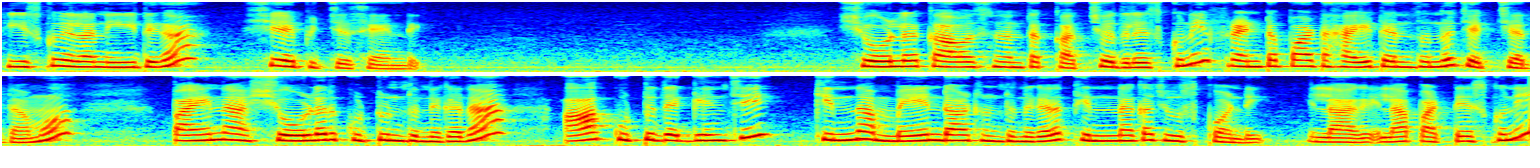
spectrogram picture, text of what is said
తీసుకుని ఇలా నీట్గా షేప్ ఇచ్చేసేయండి. షోల్డర్ కావాల్సినంత ఖర్చు వదిలేసుకుని ఫ్రంట్ పార్ట్ హైట్ ఎంత ఉందో చెక్ చేద్దాము. పైన షోల్డర్ కుట్టు ఉంటుంది కదా ఆ కుట్టు దగ్గరించి కింద మెయిన్ డాట్ ఉంటుంది కదా తిన్నగా చూసుకోండి. ఇలాగ ఇలా పట్టేసుకుని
